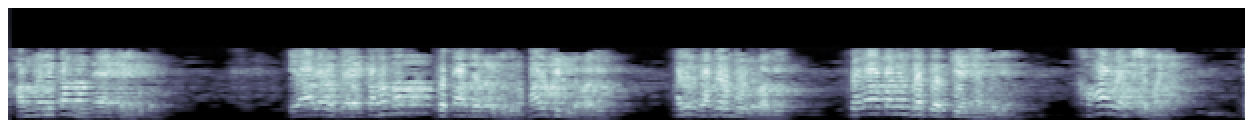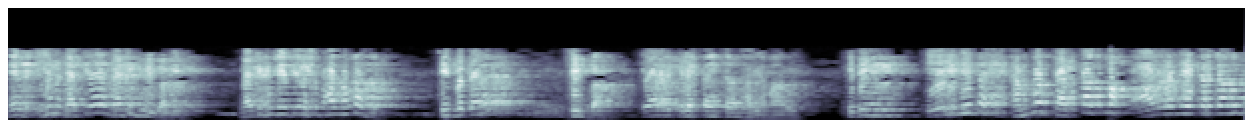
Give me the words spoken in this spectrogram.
කම්මැලිකම් නෑ කෙනෙකුට. එයාලා දැක්කම ප්‍රසාදයක් උපදිනවා. මල් පිටිල වගේ. හරියට රබර් බෝල වගේ. පලාපණන ගැටියක් කියන හැම වෙලේම. කාර්යක්ෂමයි. නේද? එහෙම නැති අය මැටි ගුලි වගේ. මැටි ගුලියේ තියෙන ස්වභාවය මොකද්ද? තිබ්බතන තිබ්බා. එයාලට කෙලෙස් අයින් කරන්න හරි අමාරුයි. ඉතින් ඒ විදිහට හැම පැත්තක්ම ආවරණය කරගන්න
